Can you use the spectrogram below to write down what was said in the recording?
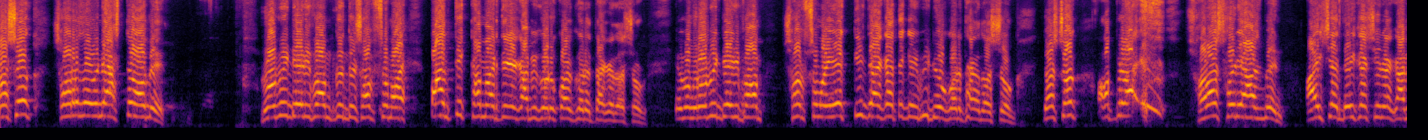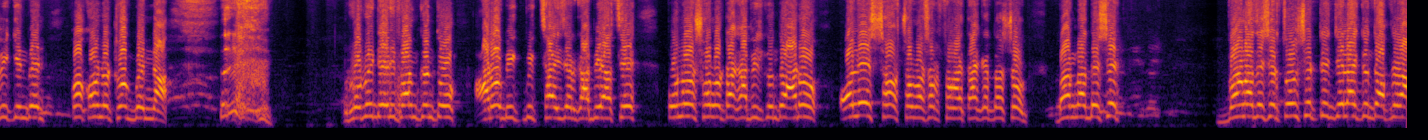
দর্শক, সরজমিনে আসতে হবে। রবি ডেয়ারি ফার্ম কিন্তু সবসময় প্রান্তিক খামার থেকে গাভী গরু ক্রয় করে থাকে, দর্শক। এবং রবি ডেয়ারি ফার্ম সবসময় একটি জায়গা থেকে ভিডিও করে থাকে, দর্শক। দর্শক, আপনারা সরাসরি আসবেন, আইসা দেখে শুনে গাভী কিনবেন, কখনো ঠকবেন না। রবি ডেয়ারি ফার্ম কিন্তু আরও বিগ বিগ সাইজের গাভী আছে। পনেরো ষোলো টাকা গাভী কিন্তু আরও অলেস সব সময় সব সময় থাকে দর্শক। বাংলাদেশের বাংলাদেশের চৌষট্টি জেলায় কিন্তু আপনারা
